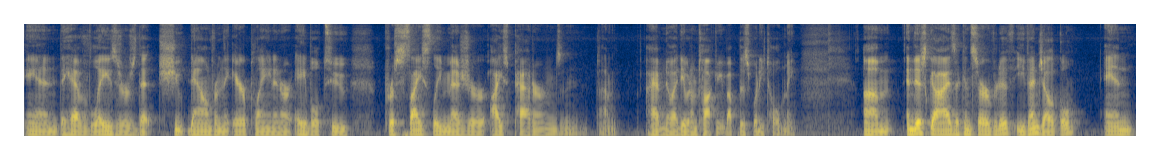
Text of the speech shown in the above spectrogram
and they have lasers that shoot down from the airplane and are able to precisely measure ice patterns. And um, I have no idea what I'm talking about. This is what he told me. Um, and this guy is a conservative evangelical, and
